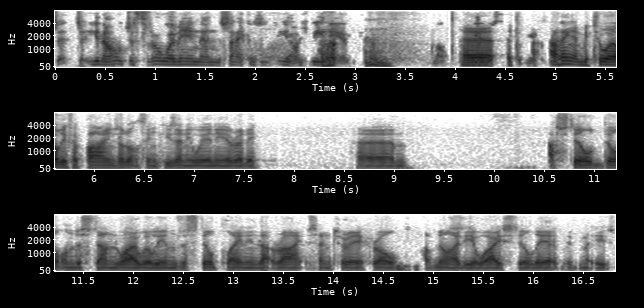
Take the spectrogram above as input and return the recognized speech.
to, to you know to throw him in and say because you know he's been here? Well, uh, I think it'd be too early for Pines. I don't think he's anywhere near ready. Um, I still don't understand why Williams is still playing in that right centre half role. I've no idea why he's still there. It, it's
